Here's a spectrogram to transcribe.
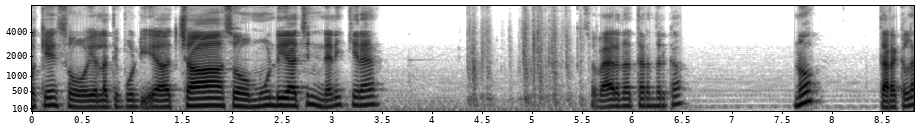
ஓகே ஸோ எல்லாத்தையும் பூட்டியாச்சா ஸோ மூண்டியாச்சுன்னு நினைக்கிறேன். ஸோ வேறு எதாவது திறந்துருக்கா? நோ திறக்கல?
